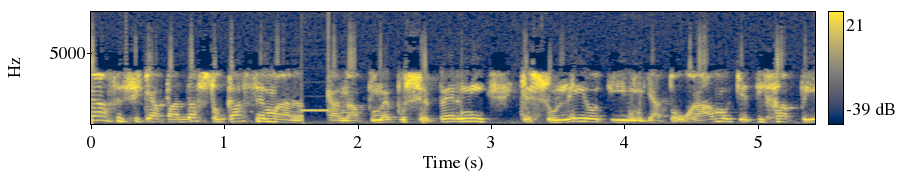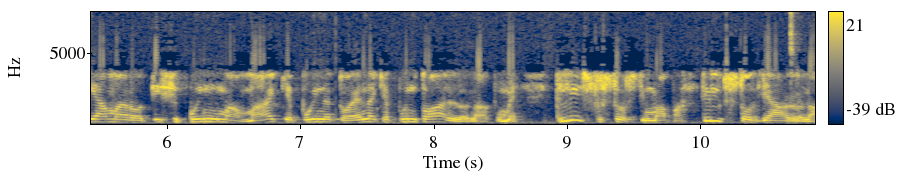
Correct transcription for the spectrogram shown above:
Τι κάθεσαι και απαντάς στον κάθε μαλάκα να πούμε που σε παίρνει και σου λέει ότι είναι για το γάμο και τι θα πει άμα ρωτήσει που είναι η μαμά και που είναι το ένα και που είναι το άλλο να πούμε. Κλείσου στο στη μάπα, στείλ στο διάλογο να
